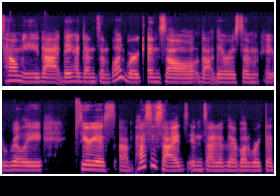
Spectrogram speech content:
tell me that they had done some blood work and saw that there was some eh, really serious um, pesticides inside of their blood work that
